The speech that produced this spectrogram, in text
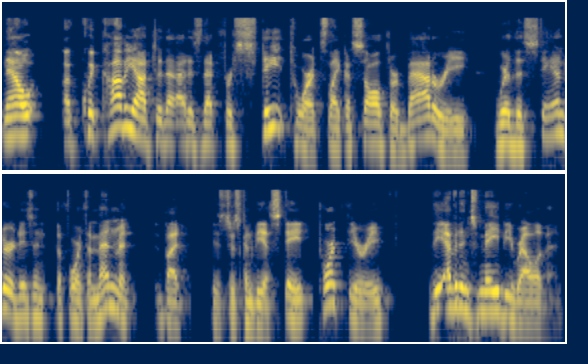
Now, a quick caveat to that is that for state torts like assault or battery, where the standard isn't the Fourth Amendment, but is just going to be a state tort theory, the evidence may be relevant.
